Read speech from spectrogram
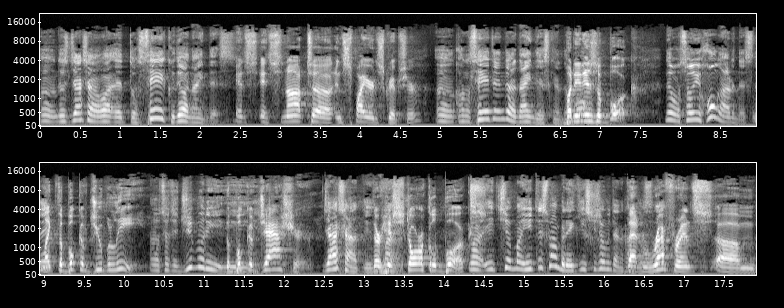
うん、でジャシャーは、えー、と聖句ではないんです。 It's it's not uh, inspired scripture, うん、この聖典ではないんですけれども but it is a book, でもそういう本があるんですね。 like the book of Jubilee, うんそしてジュブリー、 the book of Jasher. ジャシャーっていう、 They're まあ historical まあ、 books 一応、まあ、言ってしまえば歴史書みたいな that 感じです、 reference um,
